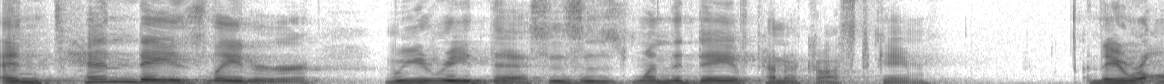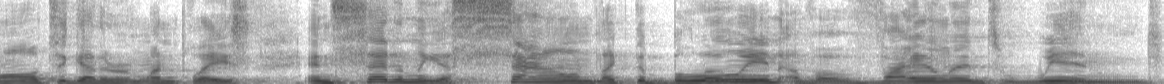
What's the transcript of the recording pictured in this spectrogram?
And 10 days later, we read this. This is when the day of Pentecost came. They were all together in one place, and suddenly a sound like the blowing of a violent wind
